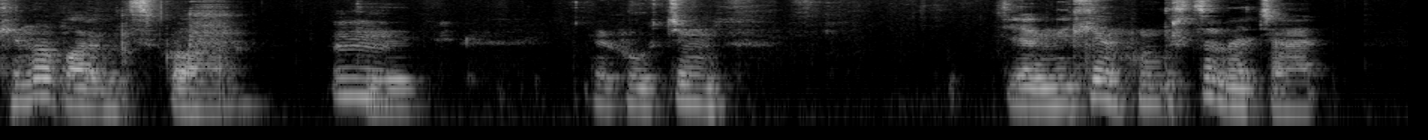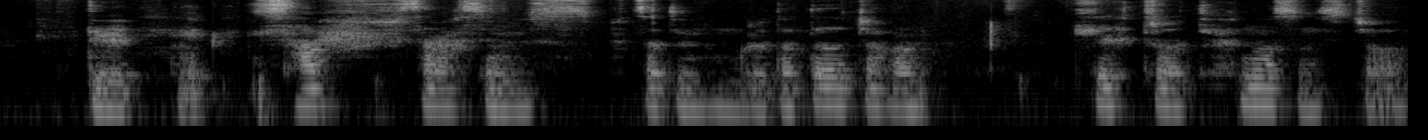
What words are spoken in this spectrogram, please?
кино баг үзэхгүй байгаа. Тэгээд яг хөгжим яг нэлийн хүндэрсэн байж байгаа. Тэгээд нэг сар сарахс юм буцаад юм хөнгөрөөд одоо жоохон электро техно сонсож байгаа.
